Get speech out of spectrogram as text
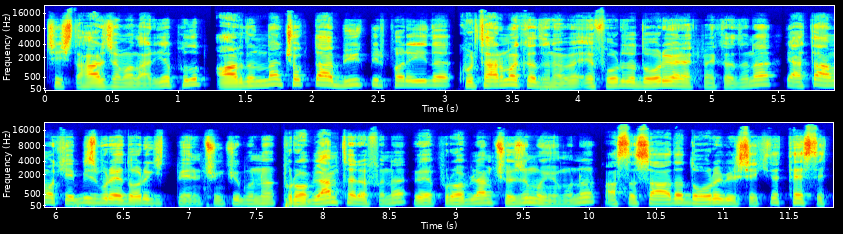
çeşitli harcamalar yapılıp ardından çok daha büyük bir parayı da kurtarmak adına ve eforu da doğru yönetmek adına ya tamam okey biz buraya doğru gitmeyelim. Çünkü bunu problem tarafını ve problem çözüm uyumunu aslında sahada doğru bir şekilde test ettik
